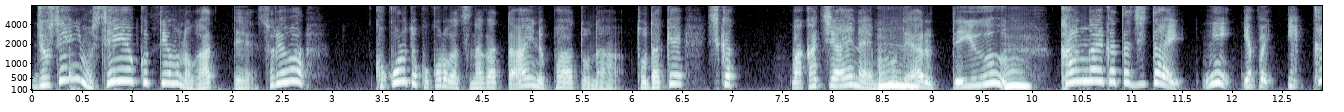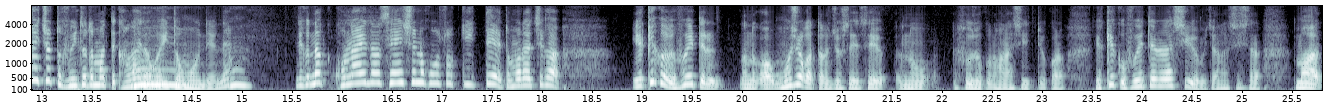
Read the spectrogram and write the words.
女性にも性欲っていうものがあって、それは心と心がつながった愛のパートナーとだけしか分かち合えないものであるっていう、うん考え方自体にやっぱり一回ちょっと踏みとどまって考えた方がいいと思うんだよね。うんでなんかこの間先週の放送聞いて友達が「いや結構増えてるなのが面白かったの女性性あの風俗の話」っていうから「いや結構増えてるらしいよ」みたいな話したら「まあ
